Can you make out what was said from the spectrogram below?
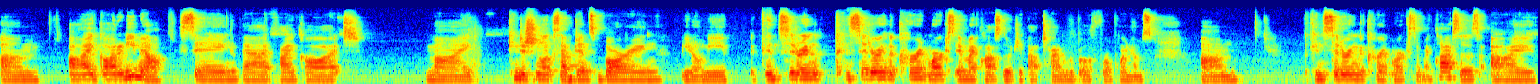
Um, I got an email saying that I got my conditional acceptance barring you know me considering considering the current marks in my classes which at that time were both 4.0s um, considering the current marks in my classes, I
